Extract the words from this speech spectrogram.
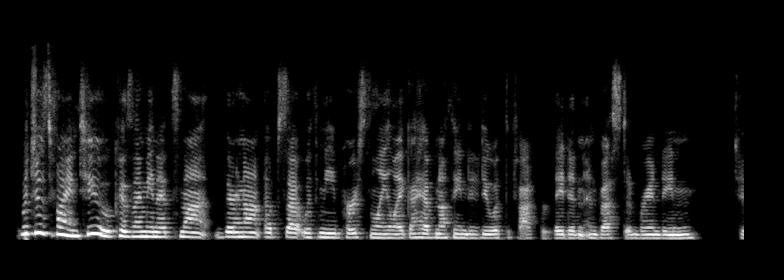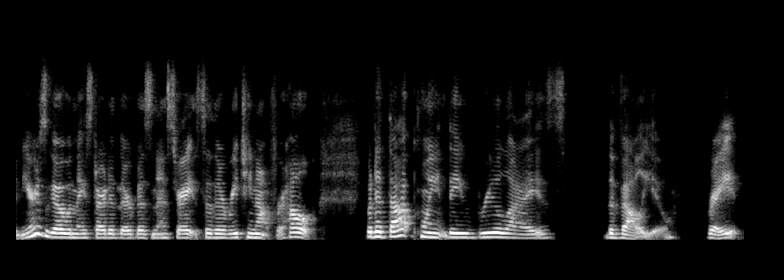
Which is fine too because i mean it's not they're not upset with me personally. Like i have nothing to do with the fact that they didn't invest in branding 10 years ago when they started their business right? So they're reaching out for help. But at that point they realize the value right?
